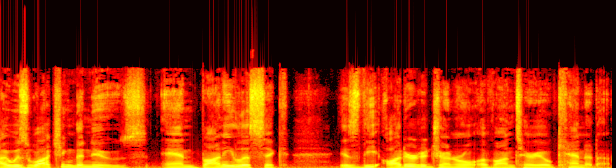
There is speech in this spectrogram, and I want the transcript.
I was watching the news, and Bonnie Lysyk is the Auditor General of Ontario, Canada.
